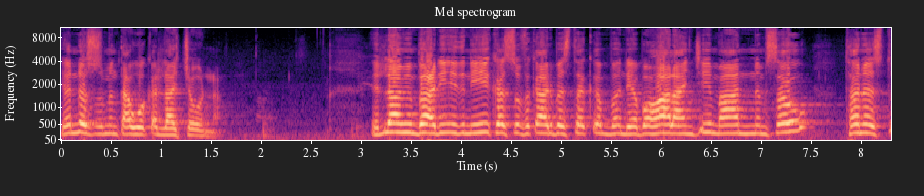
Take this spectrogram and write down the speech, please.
የእነሱስ ምን ታወቀላቸውና? إلا من بعد إذنه ከሱ ፍቃድ በስተቀር በኋላ እንጂ ማንም ሰው ተነስቶ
